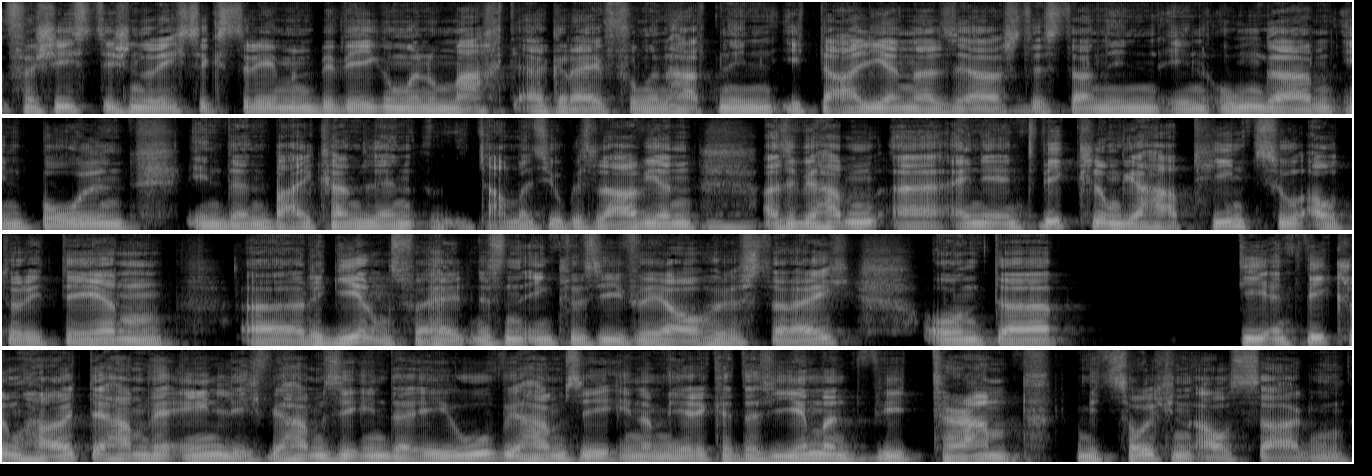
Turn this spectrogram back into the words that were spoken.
faschistischen rechtsextremen Bewegungen und Machtergreifungen hatten in Italien als erstes, dann in, in Ungarn, in Polen, in den Balkanländern, damals Jugoslawien. Also wir haben äh, eine Entwicklung gehabt hin zu autoritären äh, Regierungsverhältnissen, inklusive ja auch Österreich. Und äh, die Entwicklung heute haben wir ähnlich. Wir haben sie in der EU, wir haben sie in Amerika, dass jemand wie Trump mit solchen Aussagen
